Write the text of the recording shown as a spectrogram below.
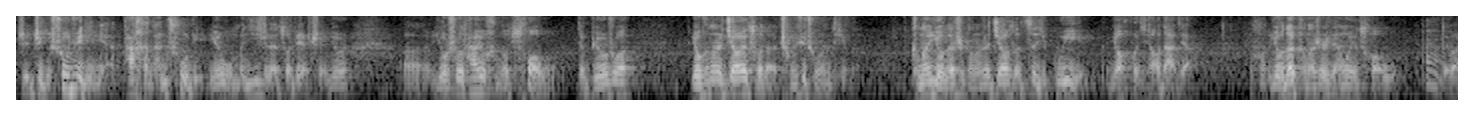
这这个数据里面，它很难处理，因为我们一直在做这件事情，就是呃，有时候它有很多错误，就比如说，有可能是交易所的程序出问题了，可能有的是可能是交易所自己故意要混淆大家，有的可能是人为错误，嗯，对吧？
